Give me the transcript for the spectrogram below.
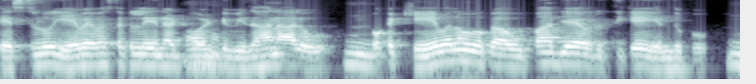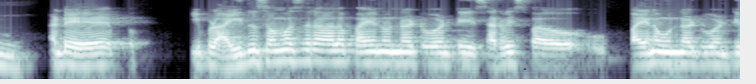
టెస్టులు ఏ వ్యవస్థకు లేనటువంటి విధానాలు ఒక కేవలం ఒక ఉపాధ్యాయ వృత్తికే ఎందుకు? అంటే ఇప్పుడు ఐదు సంవత్సరాల పైన ఉన్నటువంటి సర్వీస్ పైన ఉన్నటువంటి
